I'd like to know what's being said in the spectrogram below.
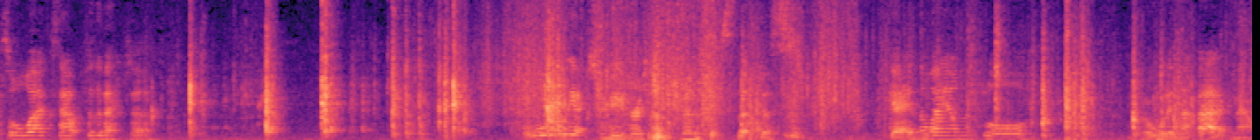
It all works out for the better. All the extra hoover attachments that just get in the way on the floor are all in that bag now.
